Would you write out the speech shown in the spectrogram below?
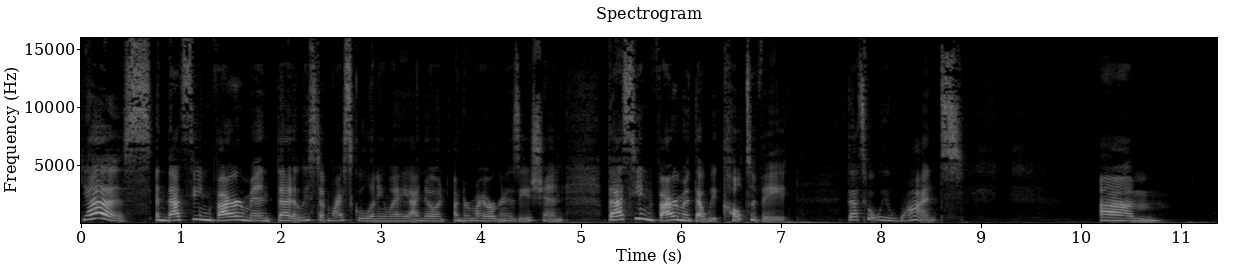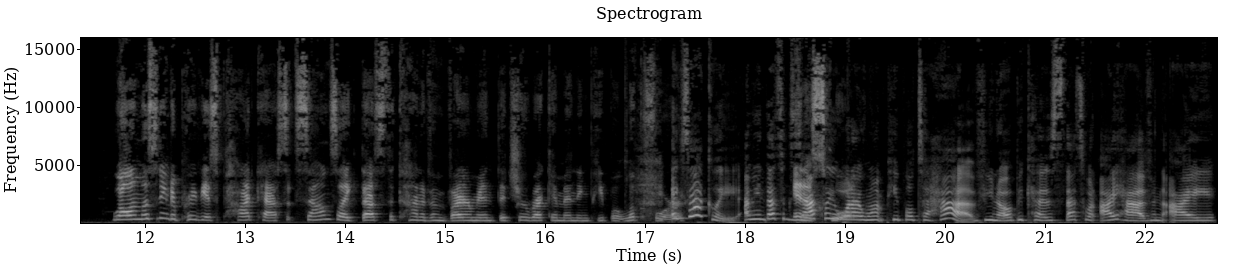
Yes, and that's the environment that, at least at my school anyway, I know under my organization, that's the environment that we cultivate. That's what we want. Um, Well, in listening to previous podcasts, it sounds like that's the kind of environment that you're recommending people look for. exactly. I mean, that's exactly what I want people to have, you know, because that's what I have, and I,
